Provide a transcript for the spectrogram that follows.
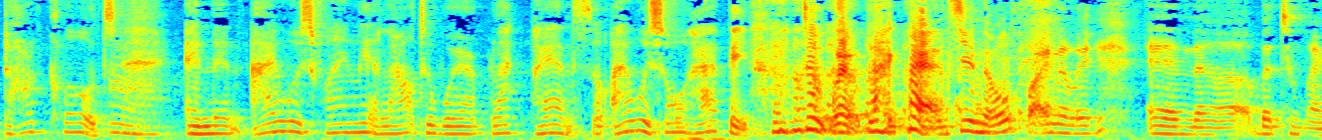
dark clothes, Mm. and then I was finally allowed to wear black pants. So I was so happy to wear black pants, you know, finally. And uh, but to my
